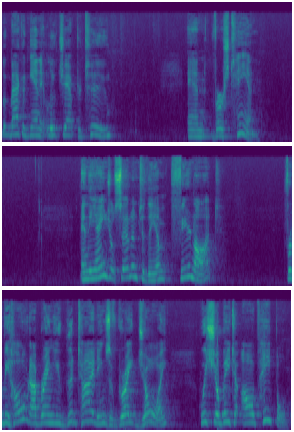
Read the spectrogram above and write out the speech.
Look back again at Luke chapter 2 and verse 10. And the angel said unto them, Fear not, for behold, I bring you good tidings of great joy, which shall be to all people.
